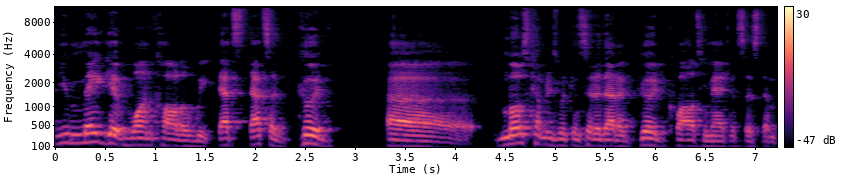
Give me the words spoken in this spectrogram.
You may get one call a week. That's that's a good uh, most companies would consider that a good quality management system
